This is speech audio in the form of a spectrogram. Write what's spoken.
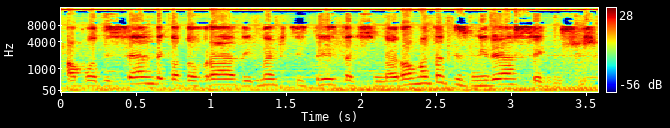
από τις 11 το βράδυ μέχρι τις 3 τα ξημερώματα της μοιραίας σύγκρουσης.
